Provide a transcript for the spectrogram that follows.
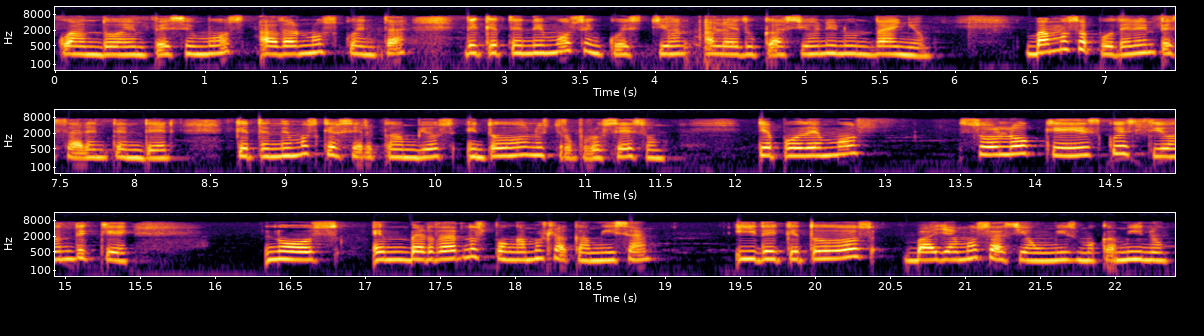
cuando empecemos a darnos cuenta de que tenemos en cuestión a la educación en un daño vamos a poder empezar a entender que tenemos que hacer cambios en todo nuestro proceso, que podemos solo que es cuestión de que nos en verdad nos pongamos la camisa y de que todos vayamos hacia un mismo camino,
